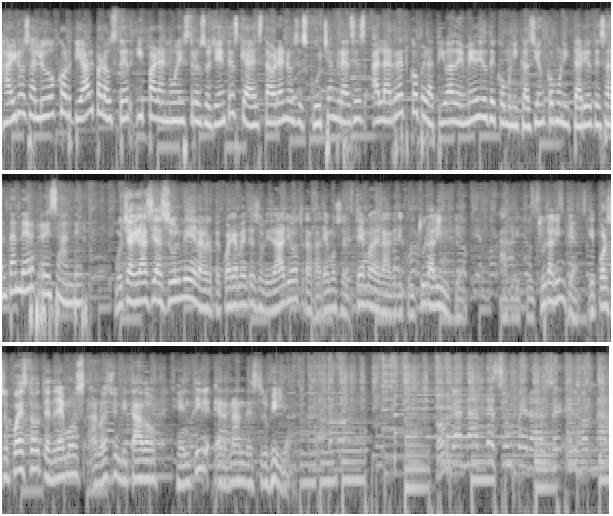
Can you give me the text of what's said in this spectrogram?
Jairo, saludo cordial para usted y para nuestros oyentes que a esta hora nos escuchan gracias a la Red Cooperativa de Medios de Comunicación Comunitarios de Santander, Resander. Muchas gracias, Zulmi. En Agropecuariamente Solidario trataremos el tema de la agricultura limpia. Agricultura limpia. Y por supuesto, tendremos a nuestro invitado Gentil Hernández Trujillo. Con ganas de superarse, el jornal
